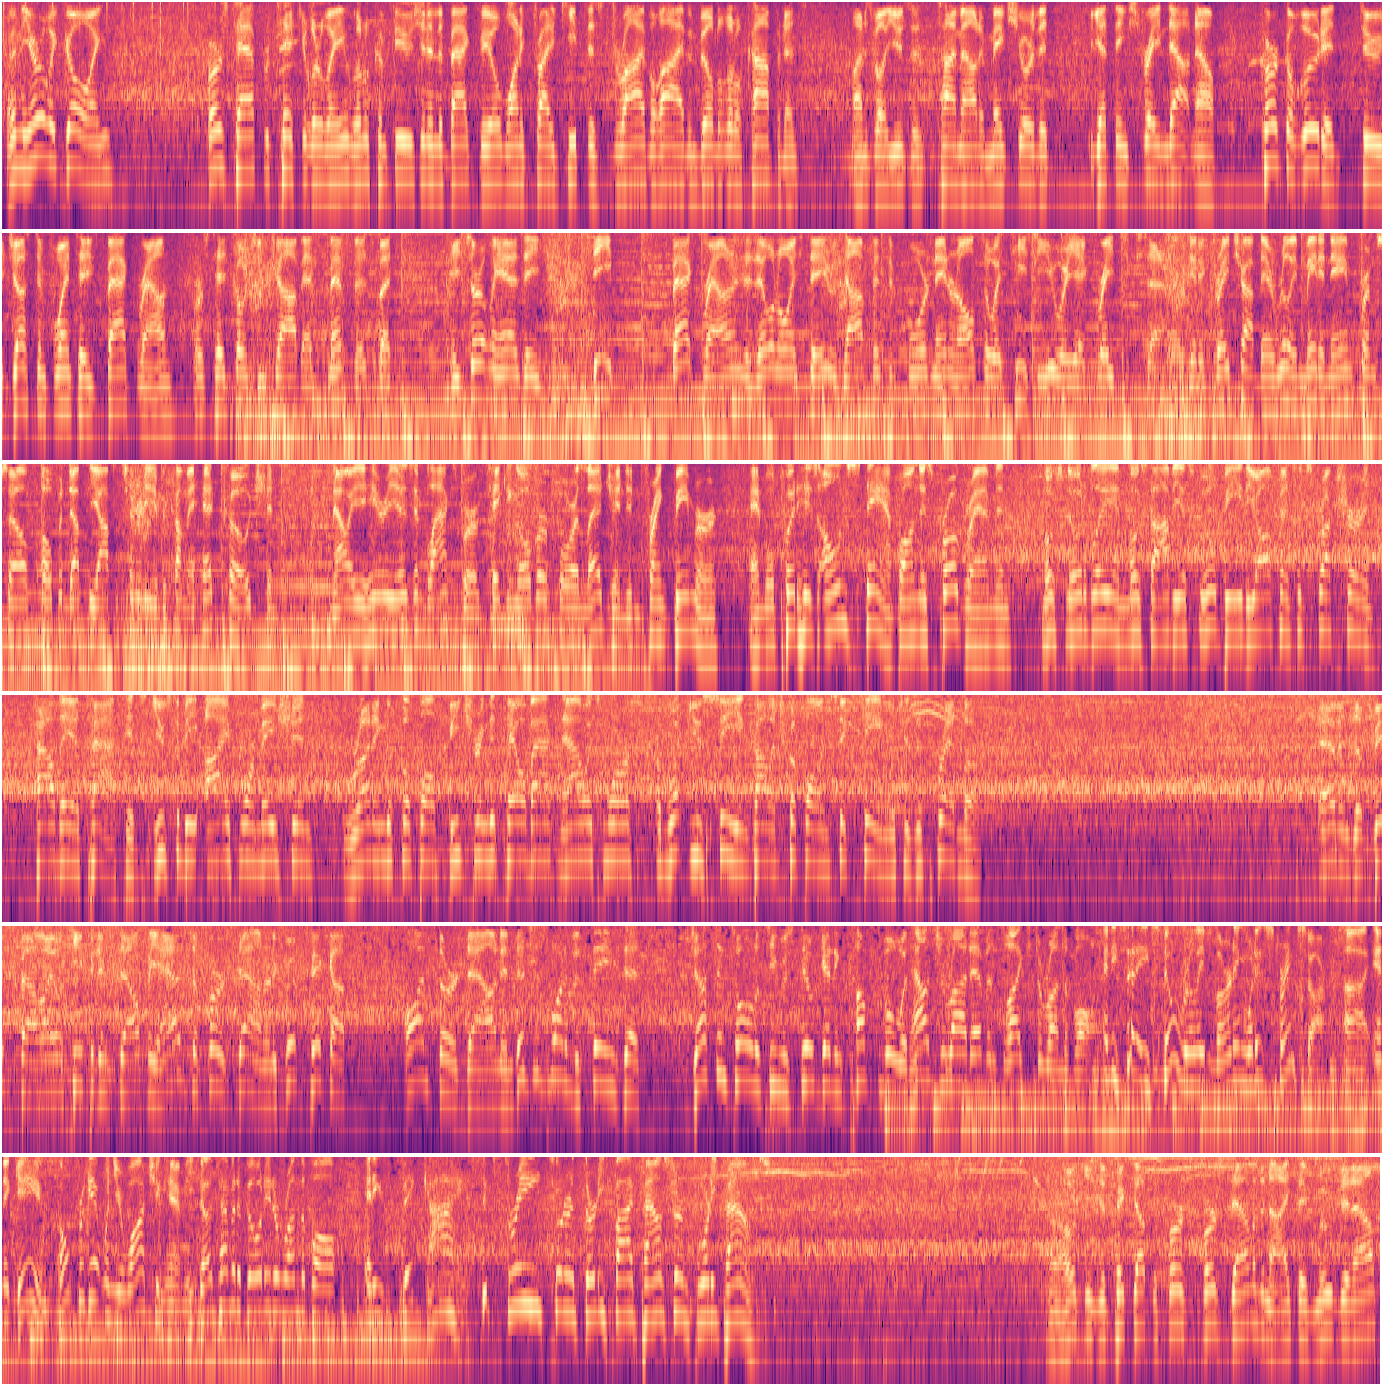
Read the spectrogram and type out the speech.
In the early going, first half particularly, a little confusion in the backfield. Want to try to keep this drive alive and build a little confidence. Might as well use a timeout and make sure that you get things straightened out. Now, Kirk alluded to Justin Fuente's background, first head coaching job at Memphis, but he certainly has a deep background at Illinois State. He was offensive coordinator and also at TCU where he had great success. He did a great job there. Really made a name for himself. Opened up the opportunity to become a head coach, and now he, here he is in Blacksburg, taking over for a legend in Frank Beamer, and will put his own stamp on this program. And most notably and most obvious will be the offensive structure and how they attack. It used to be I formation, running the football, featuring the tailback. Now it's more of what you see in college football in 16, which is a spread look. Evans, a big fella. He'll keep it himself. He has the first down and a good pickup on third down. And this is one of the things that Justin told us he was still getting comfortable with how Jerod Evans likes to run the ball. And he said he's still really learning what his strengths are uh, in a game. Don't forget when you're watching him, he does have an ability to run the ball, and he's a big guy 6'3, 235 pounds, 240 pounds. The Hokies have picked up the first first down of the night. They've moved it out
